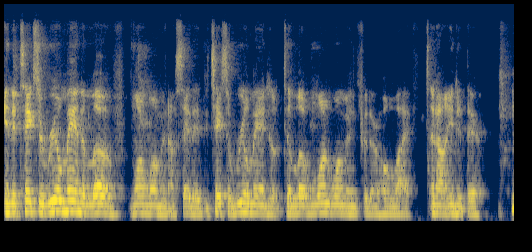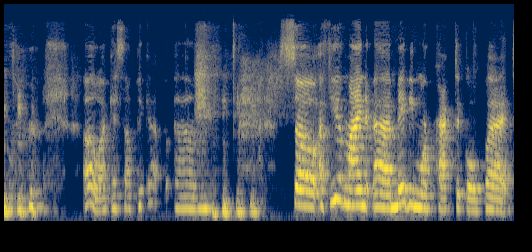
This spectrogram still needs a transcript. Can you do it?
and it takes a real man to love one woman. I'll say that it takes a real man to, to love one woman for their whole life. And I'll end it there. oh, I guess I'll pick up. Um, so a few of mine uh, may be more practical, but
